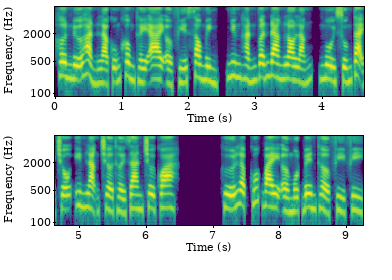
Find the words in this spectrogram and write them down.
hơn nữa hẳn là cũng không thấy ai ở phía sau mình, nhưng hắn vẫn đang lo lắng, ngồi xuống tại chỗ im lặng chờ thời gian trôi qua. Hứa lập quốc bay ở một bên thở phì phì,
